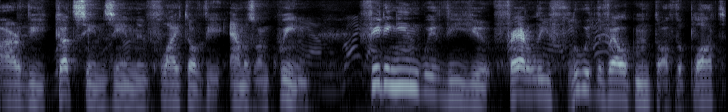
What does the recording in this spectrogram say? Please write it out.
are the cutscenes in Flight of the Amazon Queen. Fitting in with the uh, fairly fluid development of the plot,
